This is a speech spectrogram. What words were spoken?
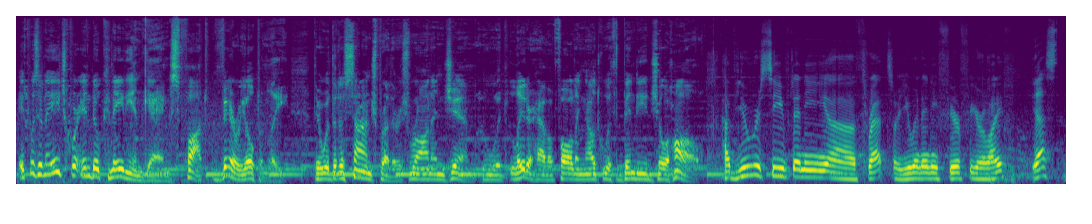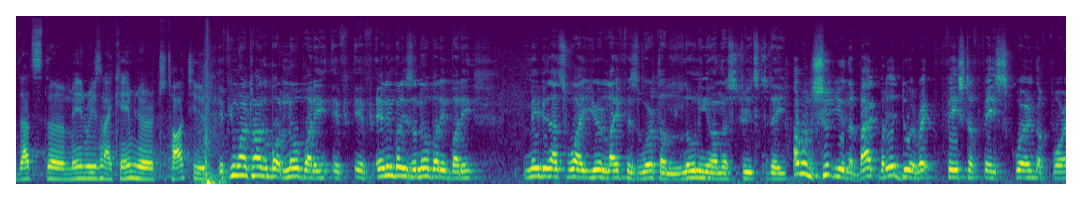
It was an age where Indo Canadian gangs fought very openly. There were the Dosanjh brothers, Ron and Jim, who would later have a falling out with Bindy Johal. Have you received any uh, threats? Are you in any fear for your life? Yes, that's the main reason I came here to talk to you. If you want to talk about nobody, if, if anybody's a nobody buddy, maybe that's why your life is worth a loonie on the streets today. I wouldn't shoot you in the back, but I'd do it right face to face, square in the forehead.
